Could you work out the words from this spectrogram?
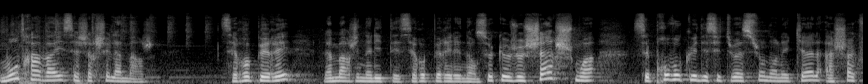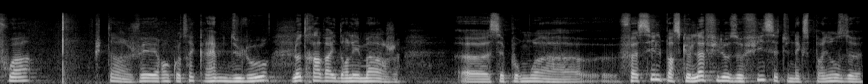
Mon travail, c'est chercher la marge. C'est repérer la marginalité, c'est repérer les normes. Ce que je cherche, moi, c'est provoquer des situations dans lesquelles, à chaque fois, putain, je vais rencontrer quand même du lourd. Le travail dans les marges, euh, c'est pour moi euh, facile parce que la philosophie, c'est une expérience de,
